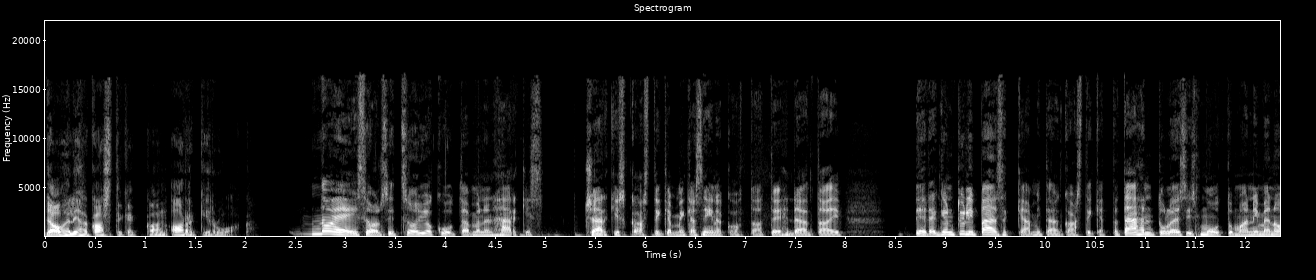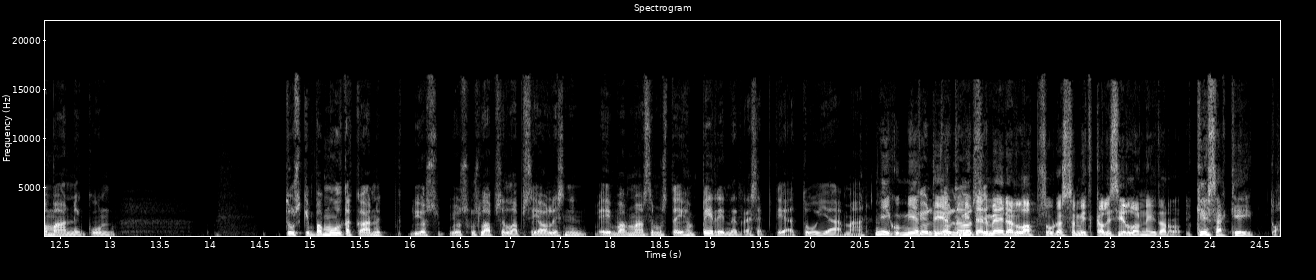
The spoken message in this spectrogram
jauhelihakastikekaan arkiruoka. No ei, se on sitten se on joku tämmöinen härkis, särkiskastike, mikä siinä kohtaa tehdään tai tehdäänkö nyt ylipäänsäkään mitään kastiketta. Tämähän tulee siis muuttumaan nimenomaan niin kuin, tuskinpa multakaan nyt, jos joskus lapsenlapsia olisi, niin ei varmaan semmoista ihan perinnereseptiä tuu jäämään. Niin kun miettii, Kyllä- että kyllä miten se- meidän lapsuudessa, mitkä oli silloin niitä, kesäkeitto.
